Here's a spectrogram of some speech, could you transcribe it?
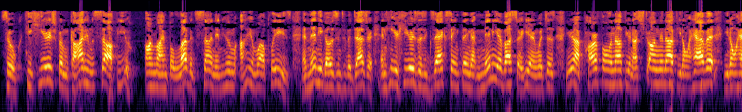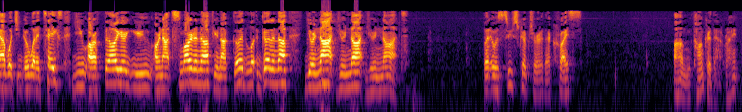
So he hears from God himself, You are my beloved son in whom I am well pleased. And then he goes into the desert and he hears this exact same thing that many of us are hearing, which is you're not powerful enough, you're not strong enough, you don't have it, you don't have what you, what it takes, you are a failure, you are not smart enough, you're not good, good enough, you're not, you're not, you're not. But it was through scripture that Christ um, conquered that, right?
